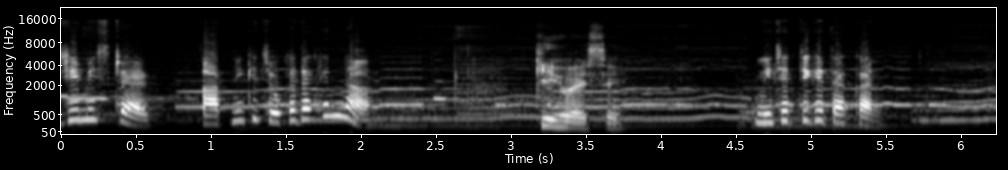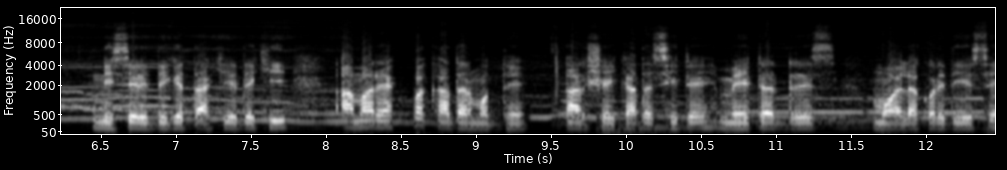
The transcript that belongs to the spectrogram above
যে মিস্টার আপনি কি চোখে দেখেন না? কি হয়েছে? নিচের দিকে তাকান। নিচের দিকে তাকিয়ে দেখি আমার এক পা কাদার মধ্যে আর সেই কাদা সিটে মেয়েটার ড্রেস ময়লা করে দিয়েছে।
